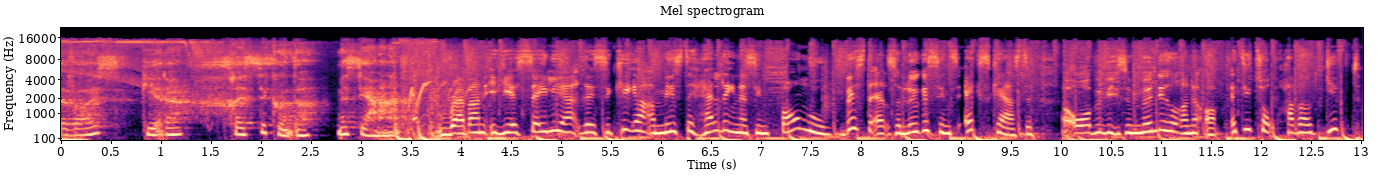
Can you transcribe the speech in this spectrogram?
The Voice giver dig 60 sekunder med stjernerne. Rapperen Iggy Azalea risikerer at miste halvdelen af sin formue, hvis det altså lykkes hendes ekskæreste at overbevise myndighederne om, at de to har været gift.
